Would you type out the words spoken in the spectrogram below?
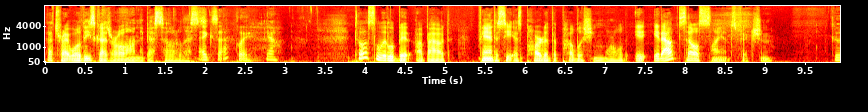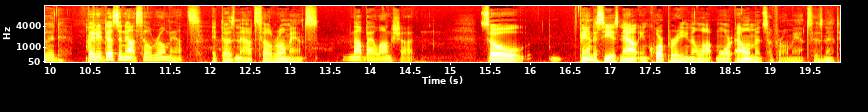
That's right. Well, these guys are all on the bestseller list. Exactly. Yeah. Tell us a little bit about fantasy as part of the publishing world. It, it outsells science fiction. Good. But it doesn't outsell romance. It doesn't outsell romance. Not by a long shot. So, fantasy is now incorporating a lot more elements of romance, isn't it?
